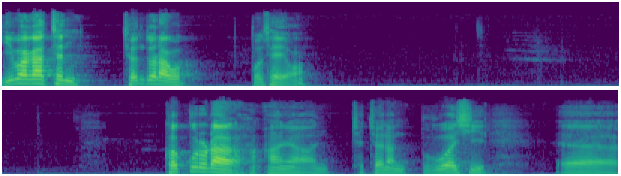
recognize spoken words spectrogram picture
이와 같은 전도라고 보세요. 거꾸로라 하냐 저는 무엇이 에,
